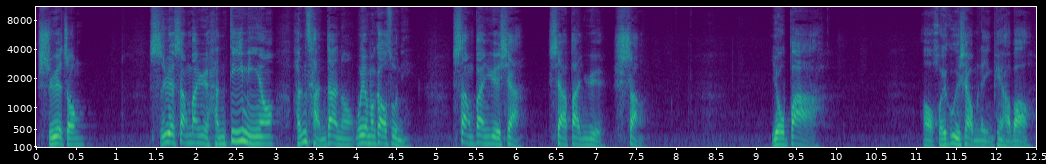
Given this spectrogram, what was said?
十月中，十月上半月很低迷哦，很惨淡哦。我有没有告诉你，上半月下，下半月上，有吧？哦，回顾一下我们的影片好不好？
